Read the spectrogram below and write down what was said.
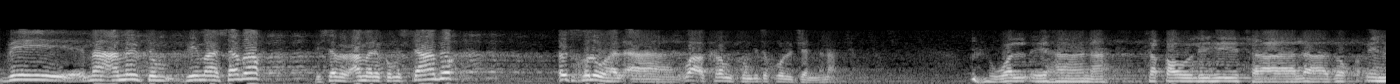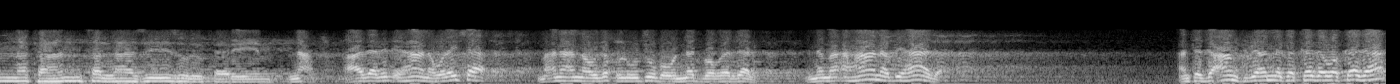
بما عملتم فيما سبق بسبب عملكم السابق. ادخلوها الآن وأكرمكم بدخول الجنة. نعم. والإهانة. كقوله تعالى ذق إنك أنت العزيز الكريم. نعم. هذا للإهانة وليس معنى أنه ذق الوجوب والندب وغير ذلك. إنما أهان بهذا. أنت زعمت بأنك كذا وكذا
